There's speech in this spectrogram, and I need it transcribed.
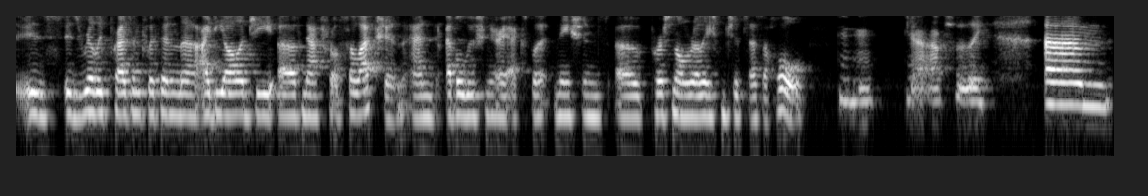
is is really present within the ideology of natural selection and evolutionary explanations of personal relationships as a whole. Mm-hmm. Yeah, absolutely. Um,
